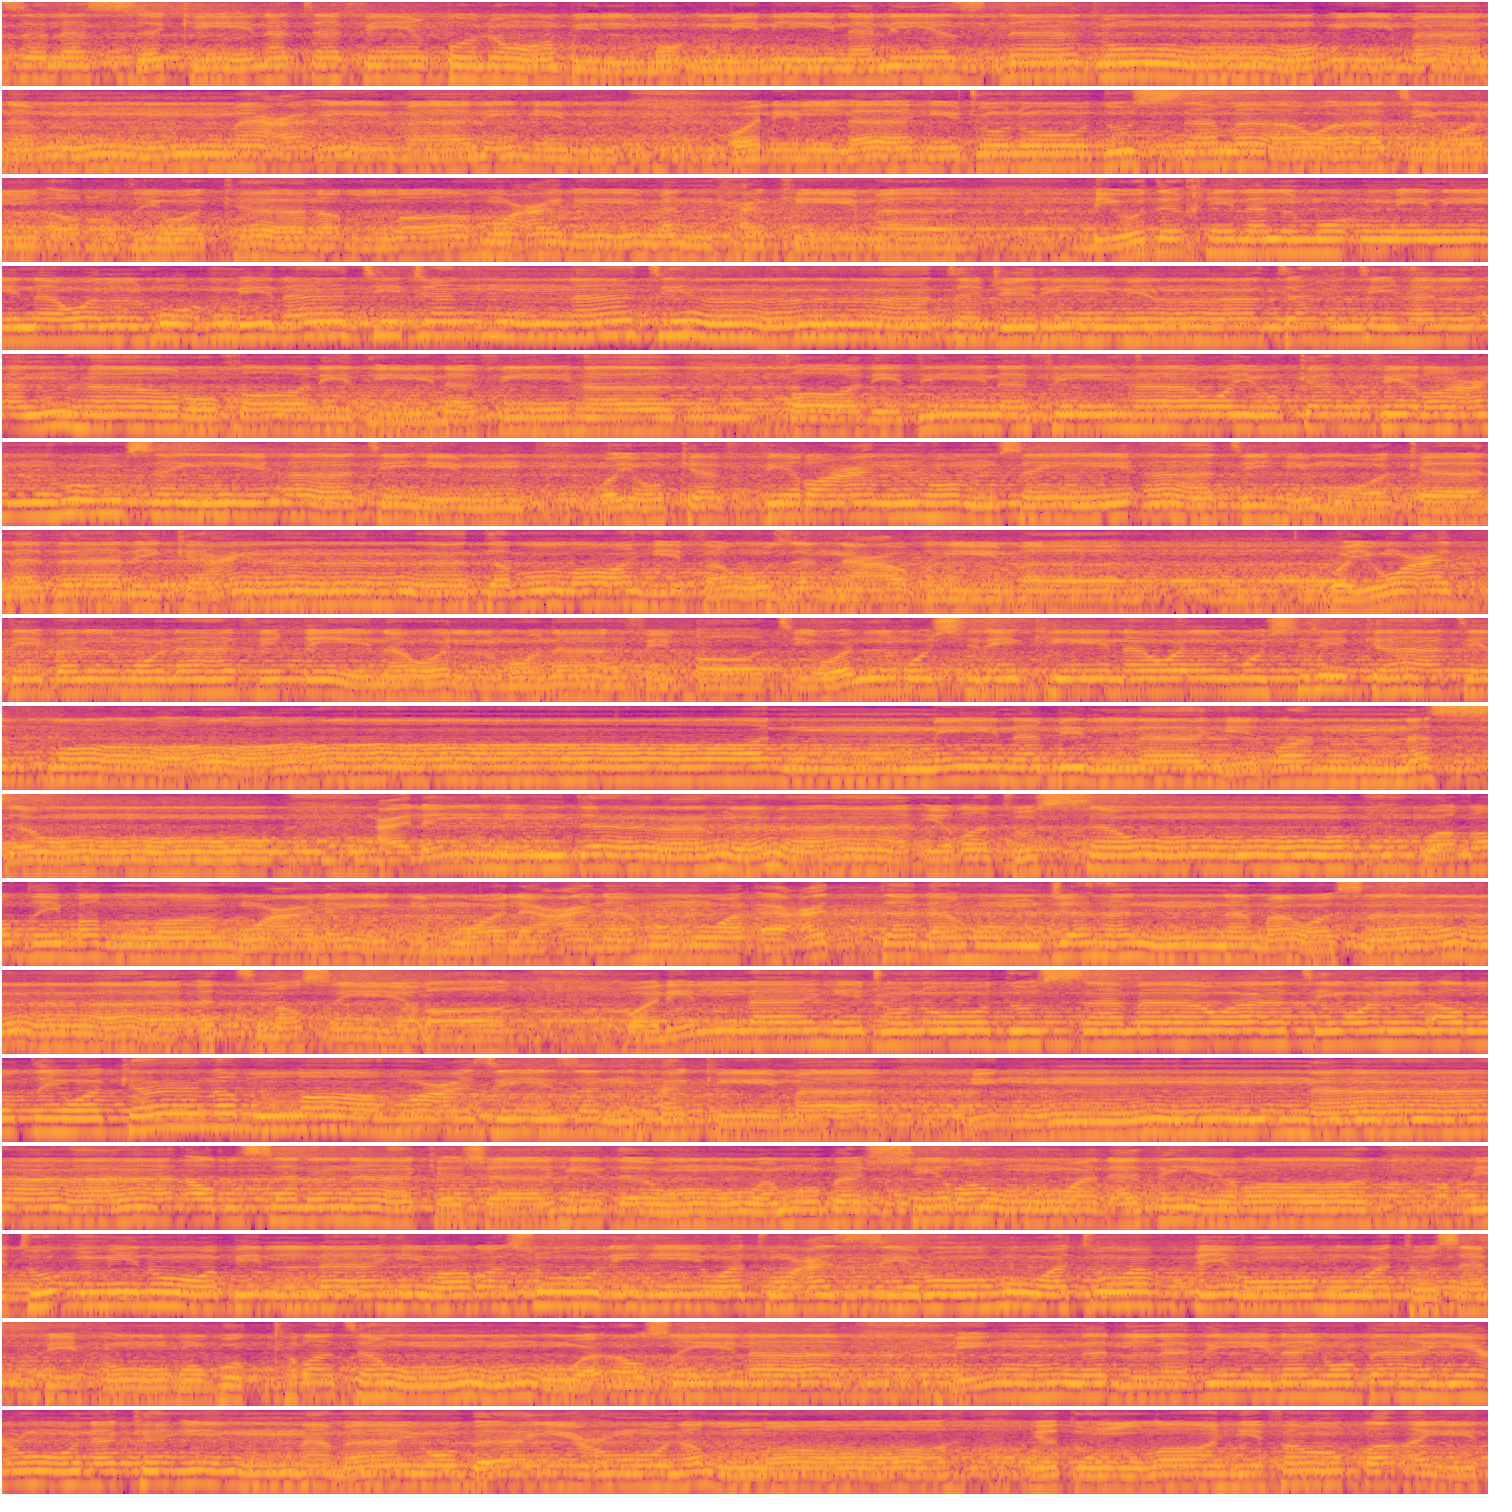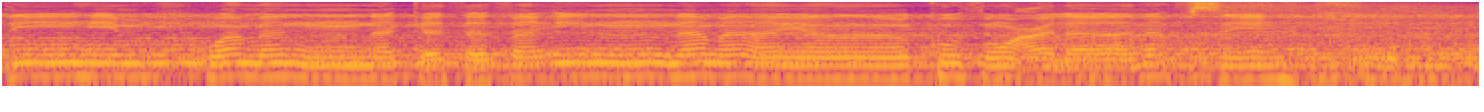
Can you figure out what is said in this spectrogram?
أنزل السكينة في قلوب المؤمنين ليزدادوا إيمانا. إيمانهم. ولله جنود السماوات والأرض وكان الله عليما حكيما. ليدخل المؤمنين والمؤمنات جنات تجري من تحتها الأنهار خالدين فيها خالدين فيها ويكفر عنهم سيئاتهم ويكفر عنهم سيئاتهم. وكان ذلك عند الله فوزا عظيما. ويعذب المنافقين والمنافقات والمشركين والمشركات الظانين بالله ظن السوء عليهم دائرة السوء وغضب الله عليهم ولعنهم وأعد لهم جهنم وساءت مصيرا. ولله جنود السماوات والأرض وكان الله عزيزا حكيما. إنا أرسلناك شاهدا ومبشرا ونذيرا لتؤمنوا بالله ورسوله وتعزروه وتوقروه وتسبحوه بكرة وأصيلا. إن الذين يبايعونك إنما يبايعون الله. يد الله فوق أيديهم ومن نكث فإنما ينكث على نفسه.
